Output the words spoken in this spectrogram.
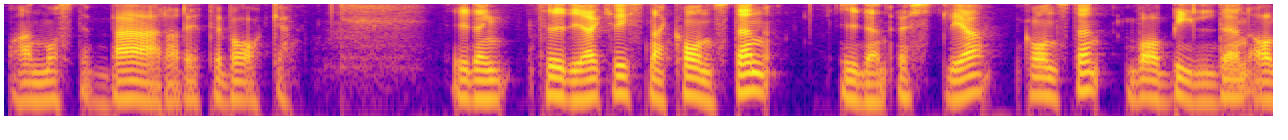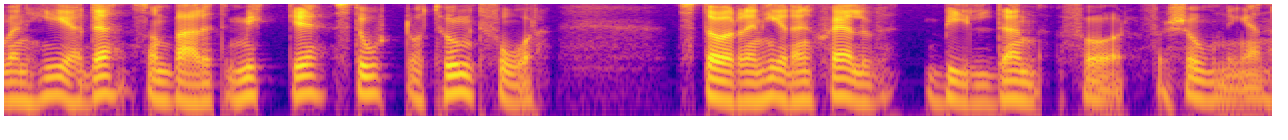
och han måste bära det tillbaka. I den tidiga kristna konsten, i den östliga konsten, var bilden av en herde som bär ett mycket stort och tungt får större än herden själv bilden för försoningen.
